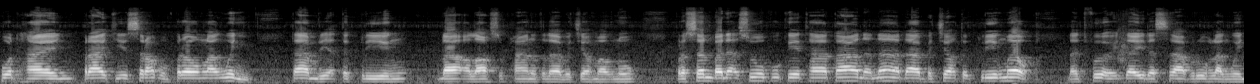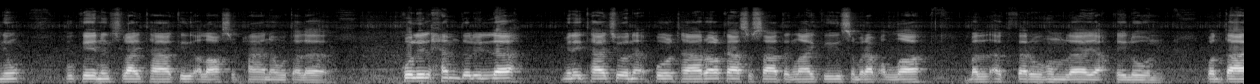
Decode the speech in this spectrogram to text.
ហួតហែងប្រែជាស្រស់បំព្រងឡើងវិញតាមរយៈទឹកភ្លៀងដែលអល់ឡោះស៊ុបហានតាឡាបញ្ចុះមកនោះប្រសិនបើអ្នកសួរពួកគេថាតើនរណាដែលបញ្ចុះទឹកភ្លៀងមកដែលធ្វើឲ្យដីដែលស្លាប់រស់ឡើងវិញនោះ ពួកគេនឹងឆ្លើយថាគឺអល់ឡោះស៊ុបហានវតាឡាគូលិលហាំឌុលីឡាមានន័យថាជួនអ្នកពោលថារាល់ការសរសើរទាំងឡាយគឺសម្រាប់អល់ឡោះបលអក្តារូហុំឡាយ៉ាគីលូនប៉ុន្តែ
